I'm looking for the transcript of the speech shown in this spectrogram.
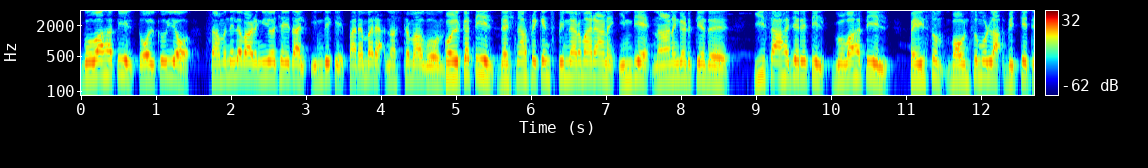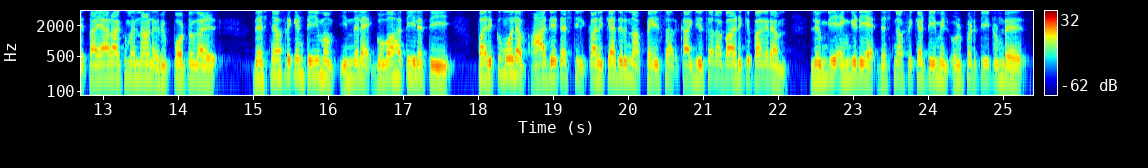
ഗുവാഹത്തിയിൽ തോൽക്കുകയോ സമനില വഴങ്ങുകയോ ചെയ്താൽ ഇന്ത്യയ്ക്ക് പരമ്പര നഷ്ടമാകും. കൊൽക്കത്തയിൽ ദക്ഷിണാഫ്രിക്കൻ സ്പിന്നർമാരാണ് ഇന്ത്യയെ നാണം കെടുത്തിയത്. ഈ സാഹചര്യത്തിൽ ഗുവാഹത്തിയിൽ പേസും ബൗൺസുമുള്ള വിക്കറ്റ് തയ്യാറാക്കുമെന്നാണ് റിപ്പോർട്ടുകൾ. ദക്ഷിണാഫ്രിക്കൻ ടീമും ഇന്നലെ ഗുവാഹത്തിയിലെത്തി. പരുക്കുമൂലം ആദ്യ ടെസ്റ്റിൽ കളിക്കാതിരുന്ന പേസർ കഗീസർ അബാഡിക്ക് പകരം ലുങ്കി എങ്കിഡിയെ ദക്ഷിണാഫ്രിക്ക ടീമിൽ ഉൾപ്പെടുത്തിയിട്ടുണ്ട്.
